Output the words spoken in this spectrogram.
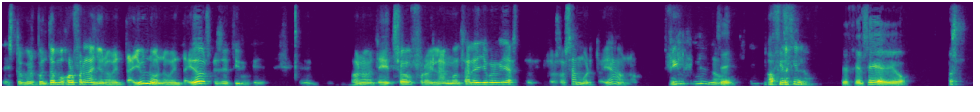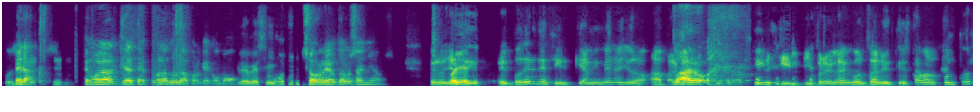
esto que os cuento a lo mejor fue en el año 91 o 92, es decir, que, eh, bueno, de hecho, Froilán González yo creo que ya los dos han muerto ya, ¿o no? Phil Hill no. Sí. No, Phil Hill no. Phil Hill sigue vivo. Pues, pues espera, tengo, ya tengo la duda, porque como, creo que sí. como es un chorreo todos los años... Pero ya te digo, el poder decir que a mí me han ayudado a claro. Gil Gil y Froilán González, que estaban juntos,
